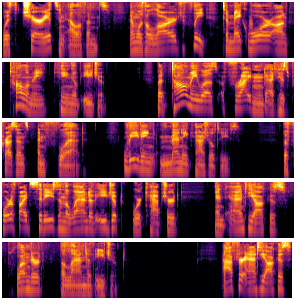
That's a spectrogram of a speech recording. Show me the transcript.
with chariots and elephants, and with a large fleet to make war on Ptolemy, king of Egypt. But Ptolemy was frightened at his presence and fled, leaving many casualties. The fortified cities in the land of Egypt were captured, and Antiochus plundered the land of Egypt. After Antiochus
